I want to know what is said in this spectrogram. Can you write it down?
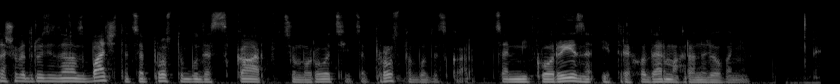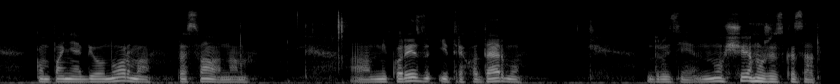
Це, що ви, друзі, зараз бачите, це просто буде скарб в цьому році. Це просто буде скарб. Це мікориза і триходерма гранульовані. Компанія Біонорма прислала нам мікоризу і триходерму. Друзі, ну що я можу сказати?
